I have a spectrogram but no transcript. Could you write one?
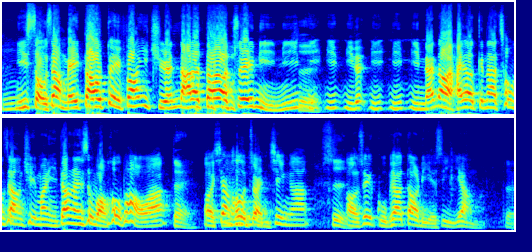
嗯、你手上没刀，对方一群人拿了刀要追你，你 你你你的你你你难道还要跟他冲上去吗？你当然是往后跑啊，对，哦，向后转进啊，是哦，所以股票道理也是一样嘛。对，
